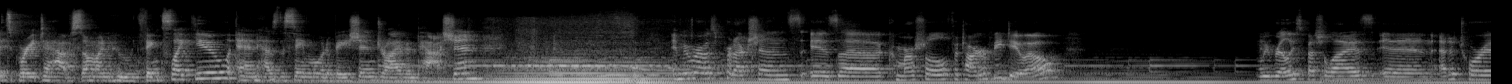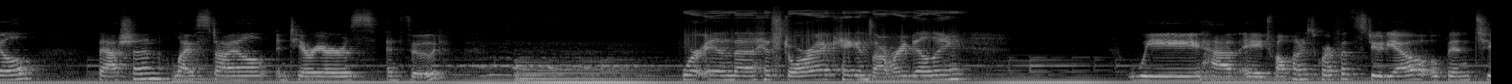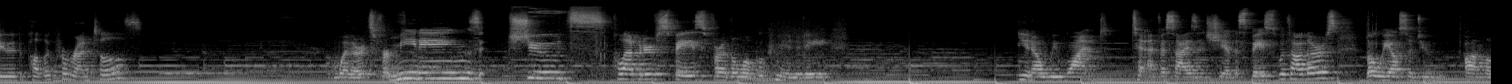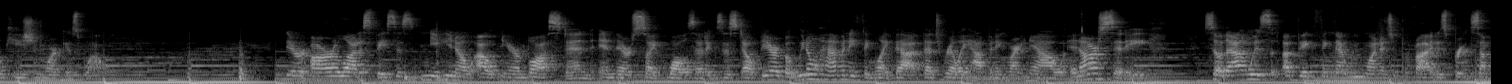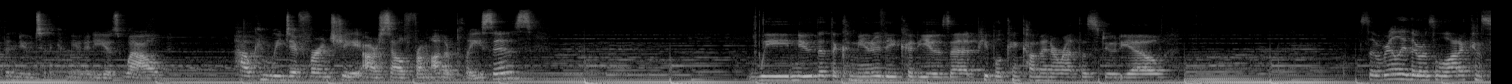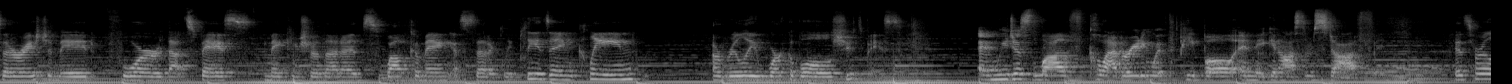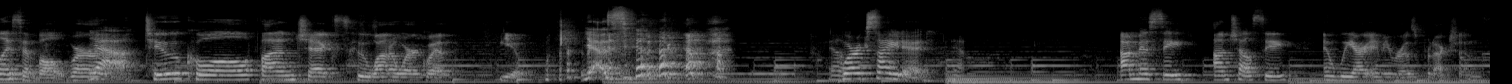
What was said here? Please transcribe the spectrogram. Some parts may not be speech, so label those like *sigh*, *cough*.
It's great to have someone who thinks like you and has the same motivation, drive, and passion. Amy Rose Productions is a commercial photography duo. We really specialize in editorial, fashion, lifestyle, interiors, and food. We're in the historic Hagen's Armory building. We have a 1,200 square foot studio open to the public for rentals. Whether it's for meetings, shoots, collaborative space for the local community. You know, we want to emphasize and share the space with others, but we also do on location work as well. There are a lot of spaces, you know, out near Boston, and there's cyc walls that exist out there, but we don't have anything like that that's really happening right now in our city. So that was a big thing that we wanted to provide is bring something new to the community as well. How can we differentiate ourselves from other places? We knew that the community could use it. People can come in and rent the studio. So really there was a lot of consideration made for that space, making sure that it's welcoming, aesthetically pleasing, clean, a really workable shoot space. And we just love collaborating with people and making awesome stuff. It's really simple. We're yeah. two cool, fun chicks who want to work with you. *laughs* Yes. *laughs* yeah. We're excited. Yeah. I'm Missy. I'm Chelsea and we are Amy Rose Productions.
